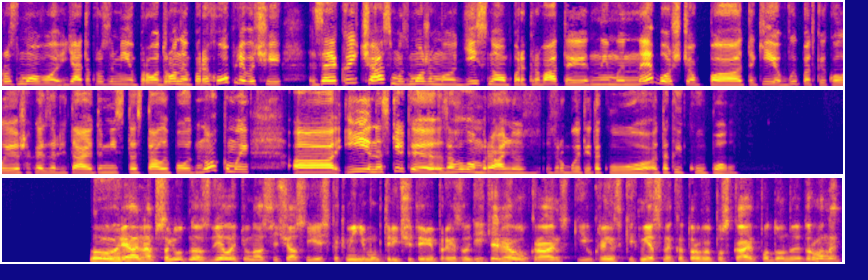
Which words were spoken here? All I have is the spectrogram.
розмову, я так розумію, про дрони-перехоплювачі. За який час ми зможемо дійсно перекривати ними небо, щоб е, такі випадки, коли шахет залітає до міста, стали поодинокими? І наскільки загалом реально зробити таку, такий купол? Ну, реально абсолютно сделать у нас сейчас есть как минимум 3-4 производителя украинских, украинских местных, которые выпускают подобные дроны.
